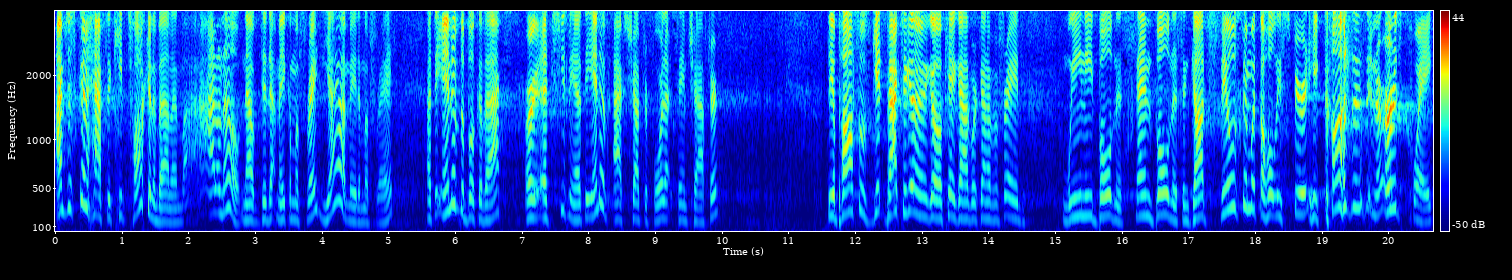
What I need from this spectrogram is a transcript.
I'm just going to have to keep talking about him. I don't know. Now, did that make him afraid? Yeah, it made him afraid. At the end of the book of Acts, or excuse me, at the end of Acts chapter 4, that same chapter, the apostles get back together and they go, okay, God, we're kind of afraid. We need boldness. Send boldness. And God fills them with the Holy Spirit. He causes an earthquake.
